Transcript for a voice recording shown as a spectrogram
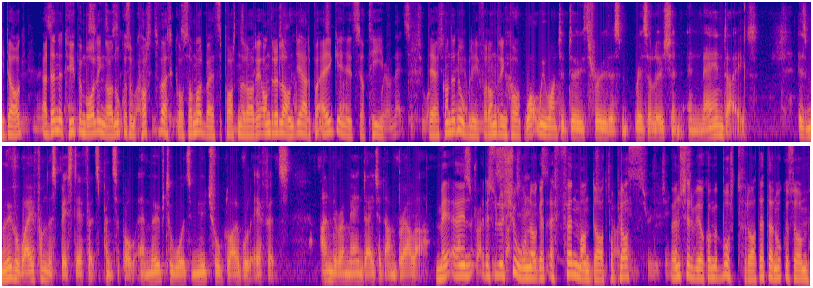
I dag er denne type målinger noe som Kartverket og samarbeidspartnere i andre land gjør på eget initiativ. Det kan det nå bli forandring på. Is move away from this best efforts principle and move towards mutual global efforts. Med en resolusjon og et FN-mandat på plass ønsker vi å komme bort fra at dette er noe som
